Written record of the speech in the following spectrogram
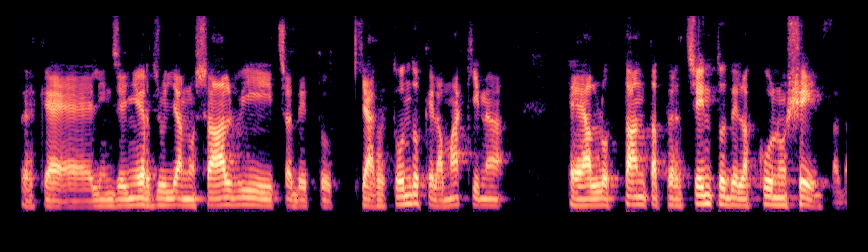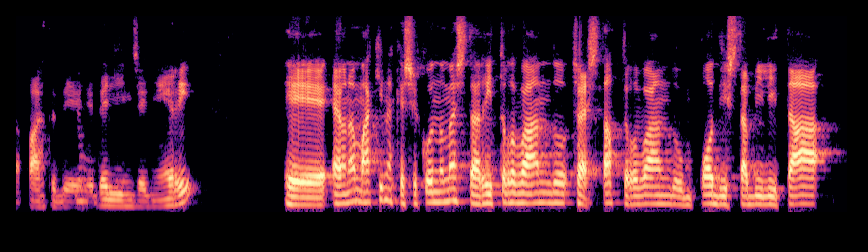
perché l'ingegner Giuliano Salvi ci ha detto chiaro e tondo che la macchina è all'80% della conoscenza da parte de- mm. degli ingegneri. E è una macchina che secondo me sta ritrovando, cioè sta trovando un po' di stabilità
